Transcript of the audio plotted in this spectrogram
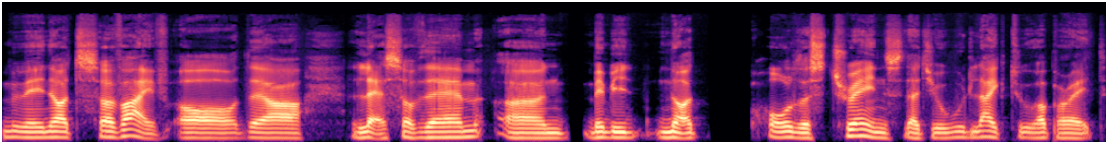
may not survive, or there are less of them, and maybe not all the strains that you would like to operate.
